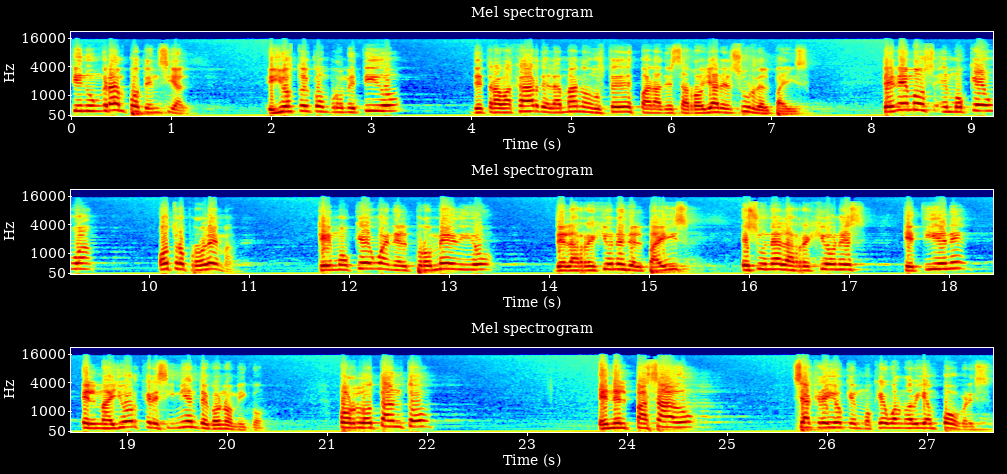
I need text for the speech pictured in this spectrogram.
tiene un gran potencial y yo estoy comprometido de trabajar de la mano de ustedes para desarrollar el sur del país. Tenemos en Moquegua otro problema, que Moquegua en el promedio de las regiones del país es una de las regiones que tiene el mayor crecimiento económico. Por lo tanto, en el pasado se ha creído que en Moquegua no habían pobres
